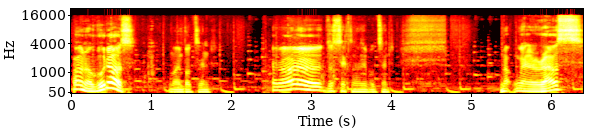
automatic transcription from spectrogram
Oh, noch gut aus. 9%. Das ist 96%. Knocken wir raus.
